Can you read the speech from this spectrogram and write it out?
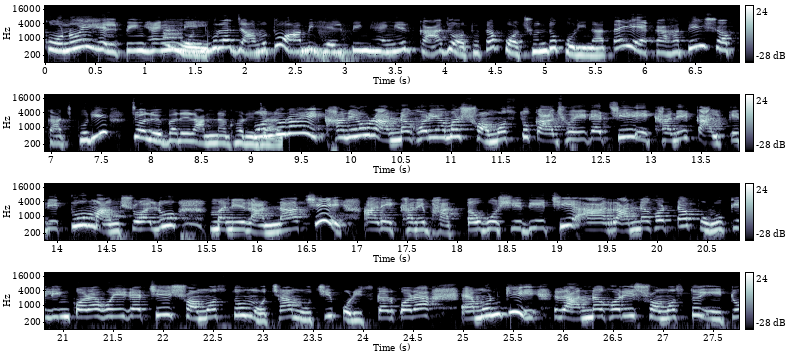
কোনোই হেল্পিং হ্যাং নেই। বন্ধুরা জানো তো আমি হেল্পিং হ্যাংয়ের কাজ অতটা পছন্দ করি না। তাই একা হাতেই সব কাজ করি। চলো এবারে রান্নাঘরে যাই। বন্ধুরা, এখানেও রান্নাঘরে আমার সমস্ত কাজ হয়ে গেছে। এখানে কালকের একটু মাংস আলু মানে রান্না আছে, আর এখানে ভাতটাও বসিয়ে দিয়েছি। আর রান্নাঘরটা পুরো ক্লিন করা হয়ে গেছে, সমস্ত মোছা মুছি পরিষ্কার করা। এমনকি রান্নাঘরের সমস্ত এঁটো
